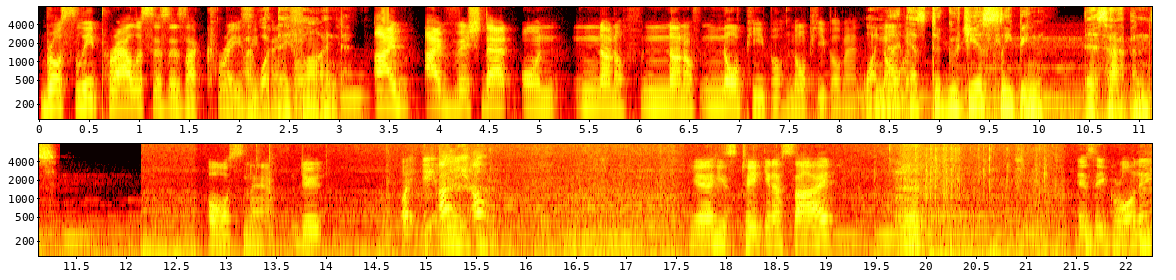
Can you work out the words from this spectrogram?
bro sleep paralysis is a crazy by what thing, they bro. find. I I wish that on none of none of no people, no people, man. One no night, one. as Taguchi is sleeping, this happens. Oh snap, dude. Wait, eh, oh, eh, oh. Yeah, he's taking a side. Is he groaning?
